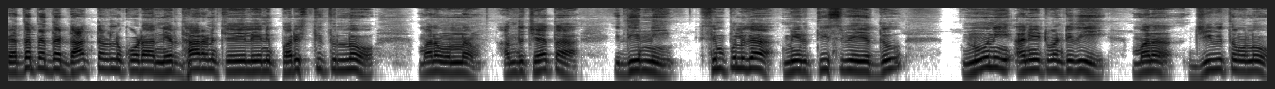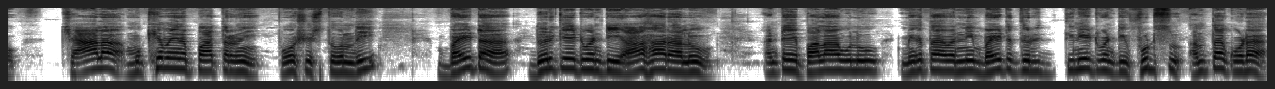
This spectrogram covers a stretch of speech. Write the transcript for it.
పెద్ద పెద్ద డాక్టర్లు కూడా నిర్ధారణ చేయలేని పరిస్థితుల్లో మనం ఉన్నాం. అందుచేత దీన్ని సింపుల్గా మీరు తీసివేయొద్దు. నూనె అనేటువంటిది మన జీవితంలో చాలా ముఖ్యమైన పాత్రని పోషిస్తుంది. బయట దొరికేటువంటి ఆహారాలు అంటే పలావులు మిగతావన్నీ బయట తినేటువంటి ఫుడ్స్ అంతా కూడా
